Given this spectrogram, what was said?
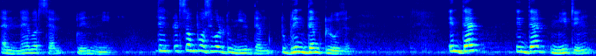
and never shall twin meet. They, it's impossible to meet them, to bring them closer. In that in that meeting,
